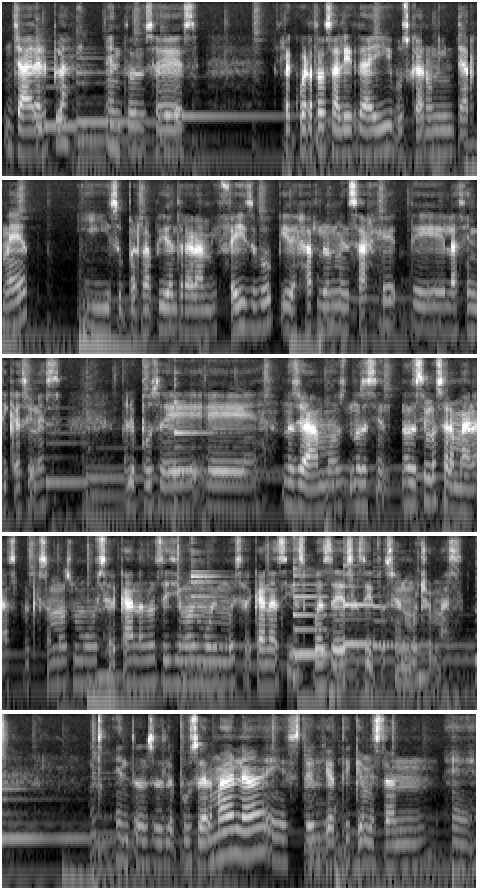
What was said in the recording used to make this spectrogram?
Ya era el plan. Entonces recuerdo salir de ahí, buscar un internet y súper rápido entrar a mi Facebook y dejarle un mensaje de las indicaciones. Le puse, eh, nos llevamos, nos, decimos hermanas porque somos muy cercanas, nos hicimos muy, muy cercanas y después de esa situación mucho más. Entonces le puse hermana, este, fíjate que me están eh,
